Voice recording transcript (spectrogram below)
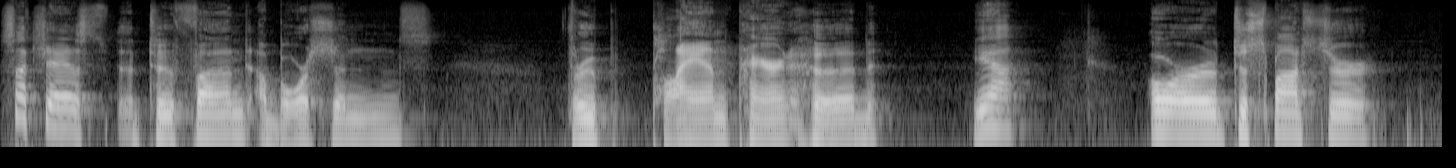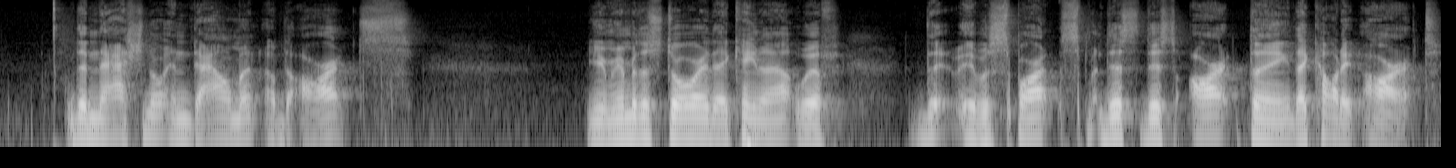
such as to fund abortions through Planned Parenthood? Yeah, or to sponsor the National Endowment of the Arts. You remember the story they came out with? It was this this art thing. They called it art.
